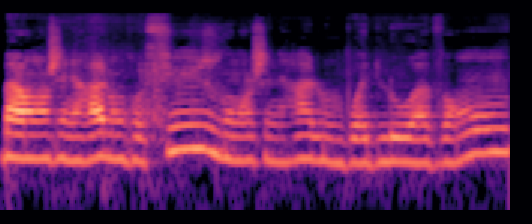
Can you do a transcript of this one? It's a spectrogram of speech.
Bah, en général, on refuse, ou en général, on boit de l'eau avant,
